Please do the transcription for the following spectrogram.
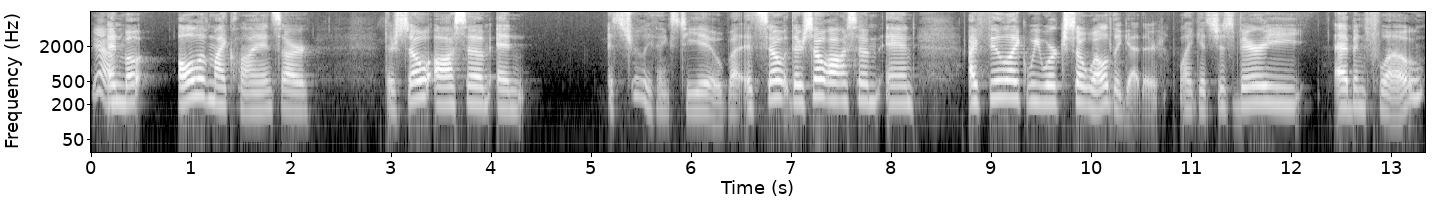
yeah. And mo- all of my clients are, they're so awesome, and it's truly thanks to you. But it's so they're so awesome, and I feel like we work so well together. Like it's just very ebb and flow,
